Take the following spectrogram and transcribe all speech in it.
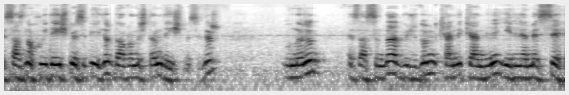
Esasında huy değişmesi değildir, davranışların değişmesidir. Bunların esasında vücudun kendi kendini yenilemesi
